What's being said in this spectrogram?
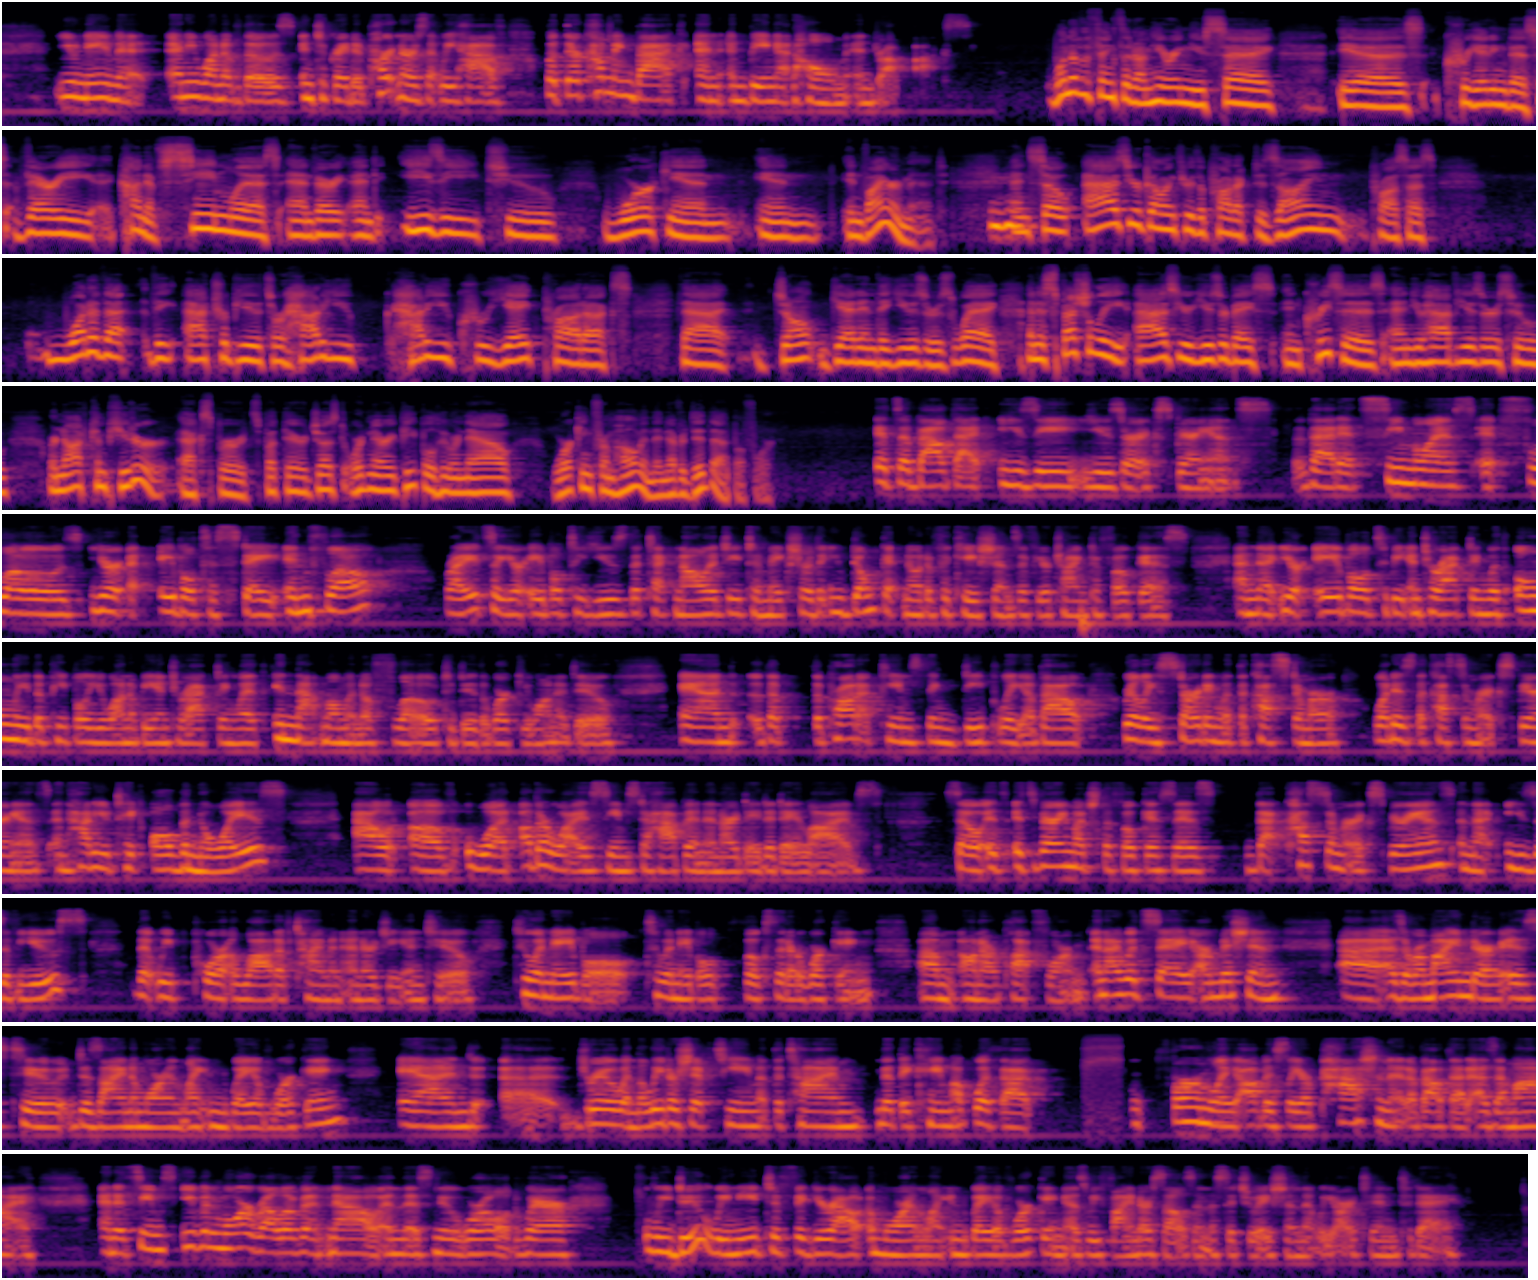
you name it, any one of those integrated partners that we have, but they're coming back and, and being at home in Dropbox. One of the things that I'm hearing you say is creating this very kind of seamless and very and easy to work in in environment. Mm-hmm. And so as you're going through the product design process, what are the the attributes or how do you how do you create products that don't get in the user's way and especially as your user base increases and you have users who are not computer experts but they're just ordinary people who are now working from home and they never did that before. It's about that easy user experience, that it's seamless, it flows, you're able to stay in flow, right? So you're able to use the technology to make sure that you don't get notifications if you're trying to focus and that you're able to be interacting with only the people you want to be interacting with in that moment of flow to do the work you want to do. And the, the product teams think deeply about really starting with the customer what is the customer experience and how do you take all the noise out of what otherwise seems to happen in our day-to-day lives so it's it's very much the focus is that customer experience and that ease of use that we pour a lot of time and energy into to enable to enable folks that are working um, on our platform. And i would say our mission uh, as a reminder is to design a more enlightened way of working. And uh, drew and the leadership team at the time that they came up with that firmly obviously are passionate about that as am i. And it seems even more relevant now in this new world where we do. We need to figure out a more enlightened way of working as we find ourselves in the situation that we are in today.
